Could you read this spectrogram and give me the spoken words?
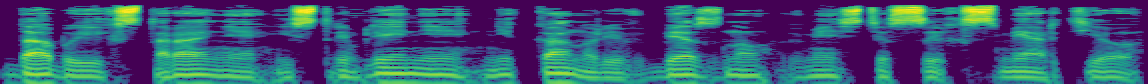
дабы их старания и стремления не канули в бездну вместе с их смертью.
